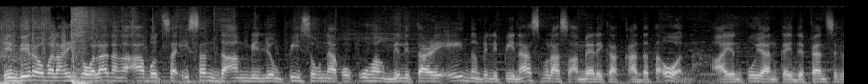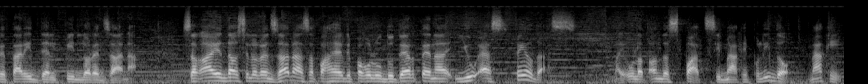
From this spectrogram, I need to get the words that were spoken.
Hindi raw malaking kawalan ang aabot sa isandaang milyong pisong nakukuhang military aid ng Pilipinas mula sa Amerika kada taon. Ayon po yan kay Defense Secretary Delphine Lorenzana. Sang-ayon daw si Lorenzana sa pahayag ni Pangulong Duterte na US failed us. May ulat on the spot si Maki Pulido. Maki.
